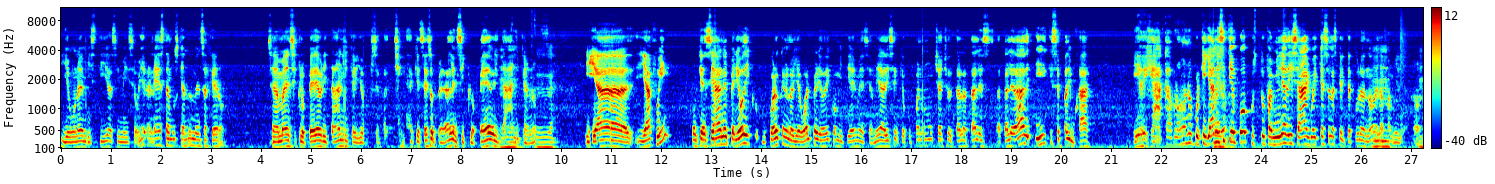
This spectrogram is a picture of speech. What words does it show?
y una de mis tías y me dice, oye René, están buscando un mensajero. Se llama Enciclopedia Británica y yo, pues, sepa chingada, ¿qué es eso? Pero era la Enciclopedia Británica, ¿no? Y ya, ya fui, porque decía en el periódico, me acuerdo que me lo llevó al periódico mi tía y me decía, mira, dicen que ocupan un muchacho de tal a tal, a tal edad y que sepa dibujar. Y yo dije, ah, cabrón, ¿no? Porque ya en ese tiempo, pues tu familia dice, ay, güey, ¿qué hace las caricaturas, no? De la familia, ¿no?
